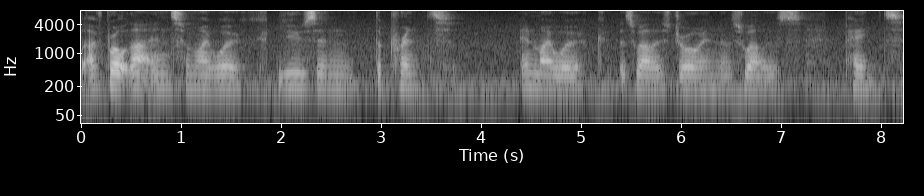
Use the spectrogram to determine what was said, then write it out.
I've brought that into my work using the print in my work as well as drawing as well as paint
